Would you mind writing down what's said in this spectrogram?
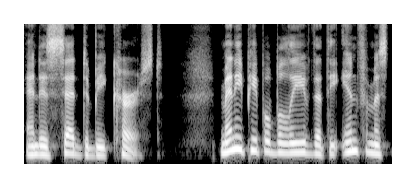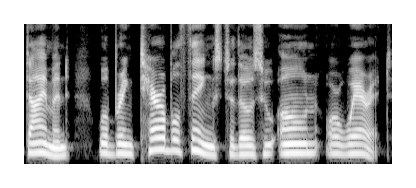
and is said to be cursed. Many people believe that the infamous diamond will bring terrible things to those who own or wear it.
